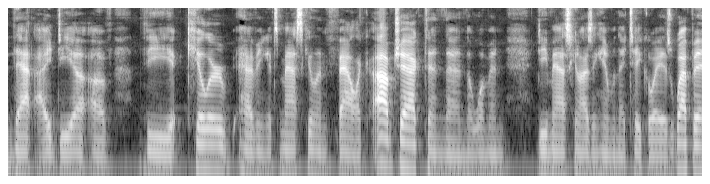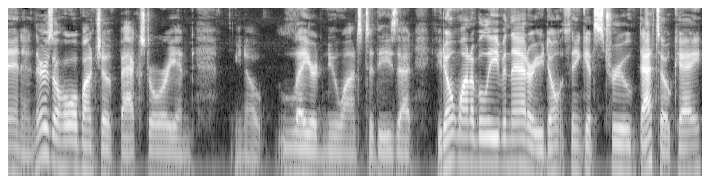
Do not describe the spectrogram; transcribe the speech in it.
that idea of the killer having its masculine phallic object and then the woman demasculizing him when they take away his weapon. And there's a whole bunch of backstory and you know, layered nuance to these that if you don't want to believe in that or you don't think it's true, that's okay.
